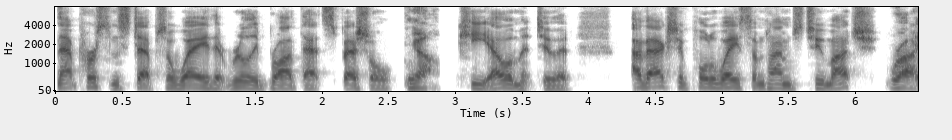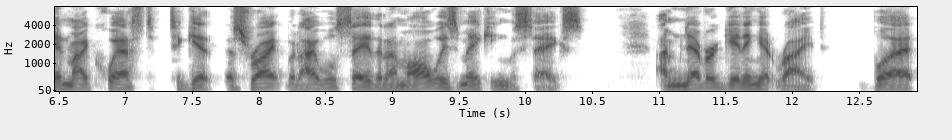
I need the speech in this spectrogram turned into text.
That person steps away that really brought that special Yeah. key element to it. I've actually pulled away sometimes too much Right. in my quest to get this right, but I will say that I'm always making mistakes. I'm never getting it right, but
